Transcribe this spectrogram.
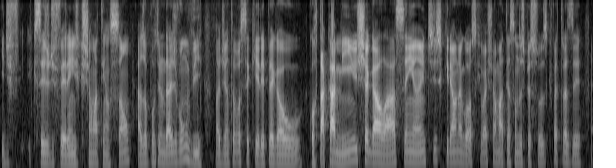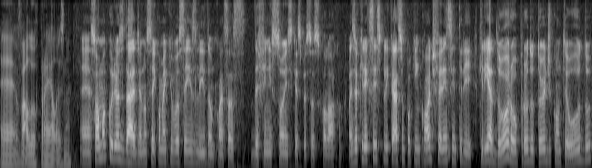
e que seja diferente, que chama atenção, as oportunidades vão vir. Não adianta você querer pegar o cortar caminho e chegar lá sem antes criar um negócio que vai chamar a atenção das pessoas e que vai trazer é, valor para elas, né? É só uma curiosidade. Eu não sei como é que vocês lidam com essas definições que as pessoas colocam, mas eu queria que você explicasse um pouquinho qual a diferença entre criador ou produtor de conteúdo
